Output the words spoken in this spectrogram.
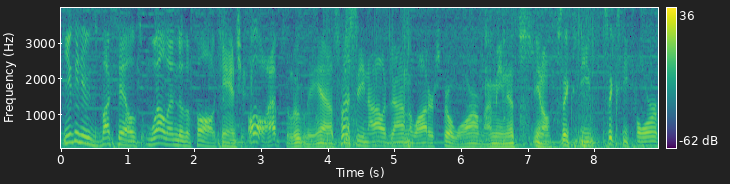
You can use bucktails well into the fall, can't you? Oh, absolutely, yeah. Especially now, John, the water's still warm. I mean, it's, you know, 60, 64,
